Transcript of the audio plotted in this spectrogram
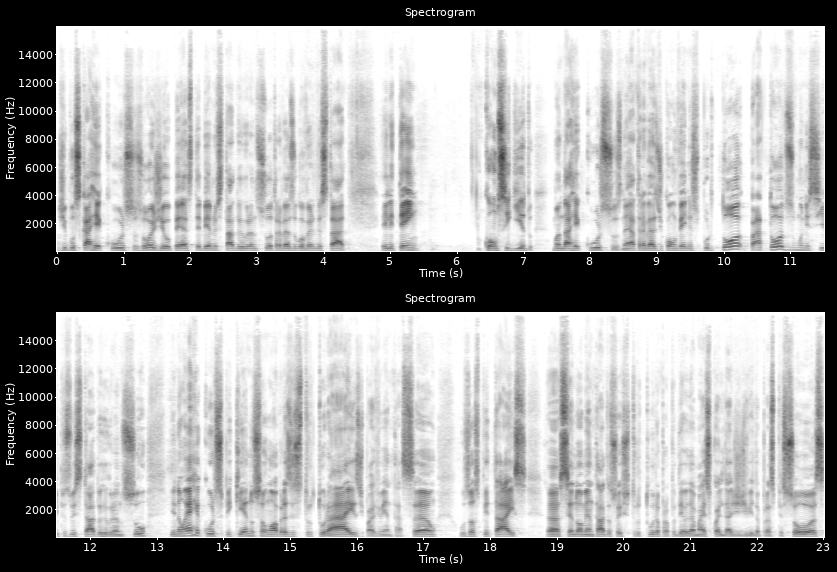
de buscar recursos. Hoje o PSTB no estado do Rio Grande do Sul, através do governo do estado, ele tem conseguido mandar recursos né, através de convênios para todos os municípios do estado do Rio Grande do Sul. E não é recurso pequeno, são obras estruturais de pavimentação, os hospitais uh, sendo aumentada a sua estrutura para poder dar mais qualidade de vida para as pessoas,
